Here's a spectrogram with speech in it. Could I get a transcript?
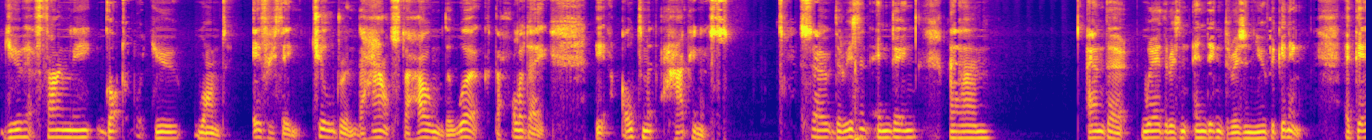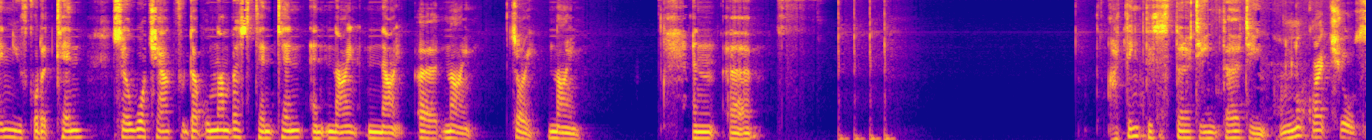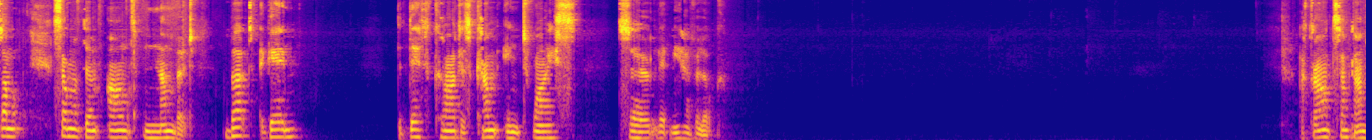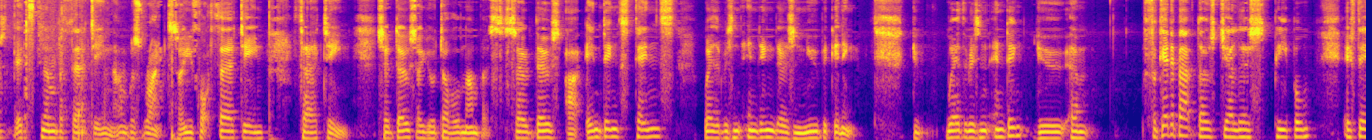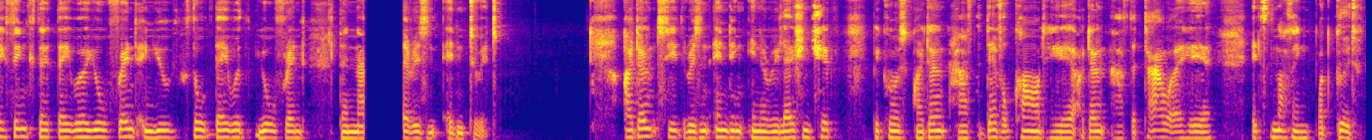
You have finally got what you want. Everything, children, the house, the home, the work, the holiday, the ultimate happiness. So there is an ending, um, and there, where there is an ending, there is a new beginning. Again, you've got a 10, so watch out for double numbers, 10, 10, and 9, 9, uh, 9, sorry, 9 and uh, I think this is 1313 I'm not quite sure. Some some of them aren't numbered. But again the death card has come in twice so let me have a look I can't sometimes it's number 13 I was right so you've got 13 13 so those are your double numbers. So those are endings tens. Where there is an ending there is a new beginning. You, where there is an ending you um, forget about those jealous people. If they think that they were your friend and you thought they were your friend then there is an end to it I don't see there is an ending in a relationship because I don't have the devil card here. I don't have the tower here. It's nothing but good.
